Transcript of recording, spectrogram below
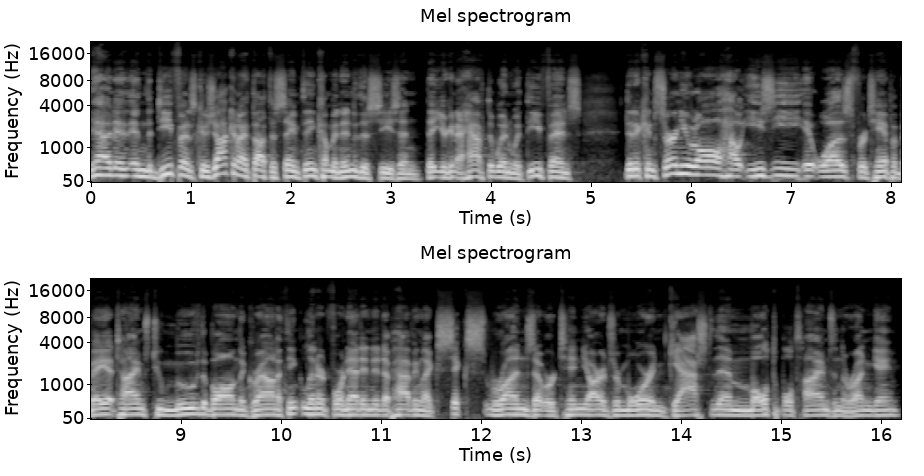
Yeah, and, and the defense, because Jacques and I thought the same thing coming into the season that you're going to have to win with defense. Did it concern you at all how easy it was for Tampa Bay at times to move the ball on the ground? I think Leonard Fournette ended up having like six runs that were 10 yards or more and gashed them multiple times in the run game.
